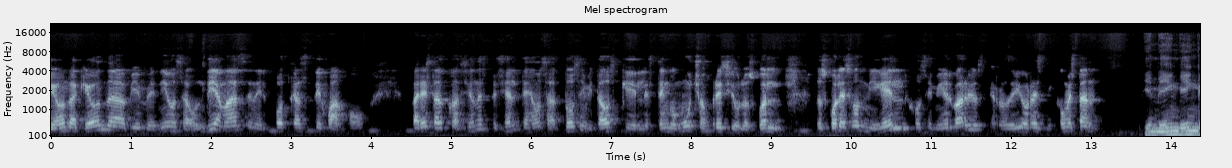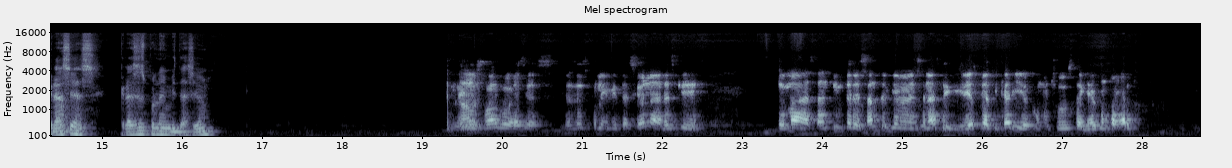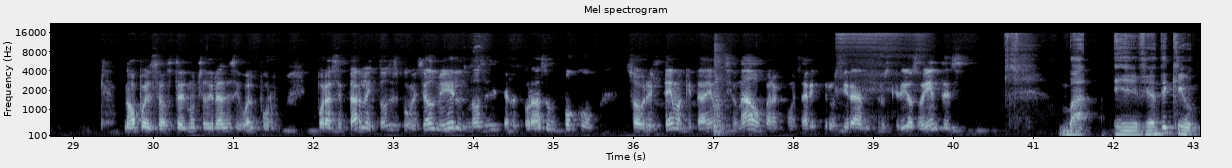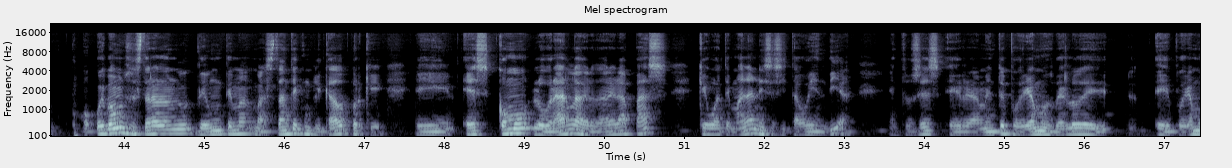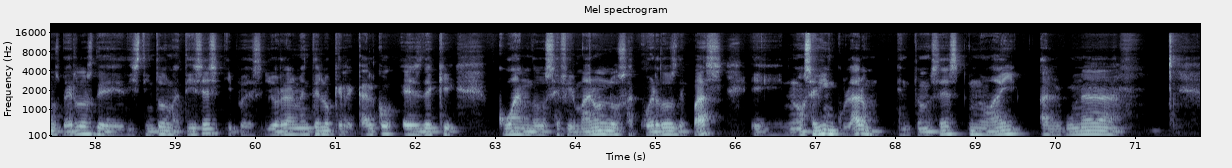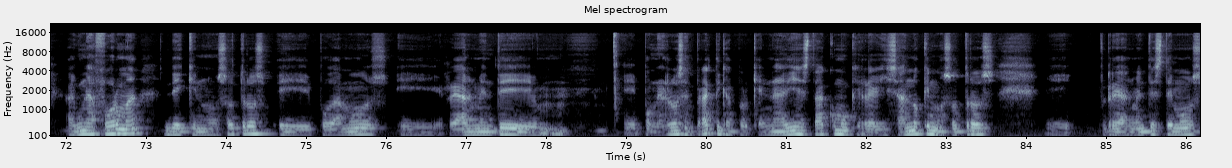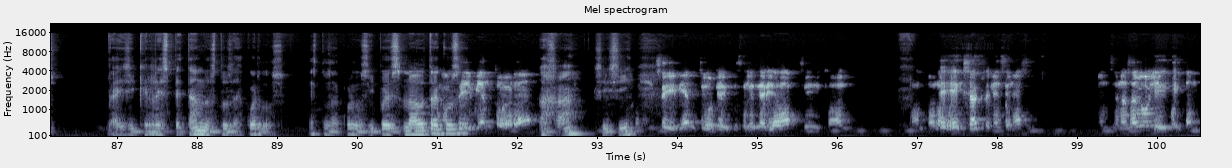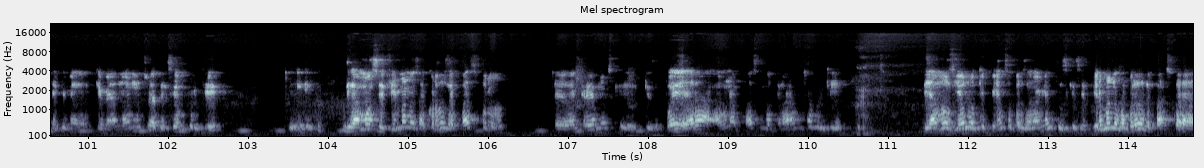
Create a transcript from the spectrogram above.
¿Qué onda? ¿Qué onda? Bienvenidos a un día más en el podcast de Juanjo. Para esta ocasión especial tenemos a dos invitados que les tengo mucho aprecio, los, cual, los cuales son Miguel, José Miguel Barrios y Rodrigo Resni. ¿Cómo están? Bien, bien, bien, gracias. Gracias por la invitación. No, Juanjo, gracias. Gracias por la invitación. La verdad es que tema bastante interesante que me mencionaste, que querías platicar y yo con mucho gusto aquí acompañarte. No, pues a usted muchas gracias igual por, por aceptarla. Entonces, comencemos, Miguel. No sé si te recordás un poco sobre el tema que te había mencionado para comenzar a introducir a nuestros queridos oyentes. Va, eh, fíjate que hoy vamos a estar hablando de un tema bastante complicado porque eh, es cómo lograr la verdadera paz que Guatemala necesita hoy en día. Entonces, eh, realmente podríamos verlo de, eh, podríamos verlos de distintos matices y pues yo realmente lo que recalco es de que cuando se firmaron los acuerdos de paz eh, no se vincularon, entonces no hay alguna, alguna forma de que nosotros eh, podamos realmente ponerlos en práctica, porque nadie está como que revisando que nosotros realmente estemos ahí sí que respetando estos acuerdos, estos acuerdos. Y pues la otra Como cosa... Un seguimiento, ¿verdad? Ajá, sí, sí. Un seguimiento que, se les daría, sí, cabal. Eh, exacto. Mencionas, mencionas algo muy importante que me, que me llamó mucho la atención porque, eh, digamos, se firman los acuerdos de paz, pero de verdad creemos que, que se puede llegar a, a, una paz en Guatemala, porque, digamos, yo lo que pienso personalmente es que se firman los acuerdos de paz para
